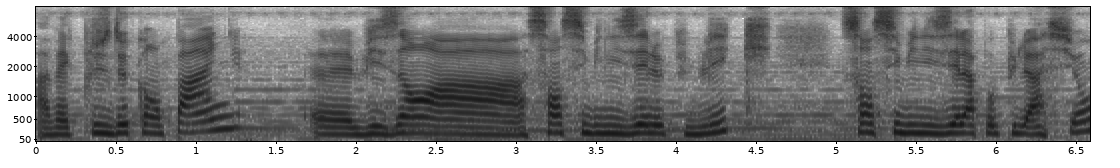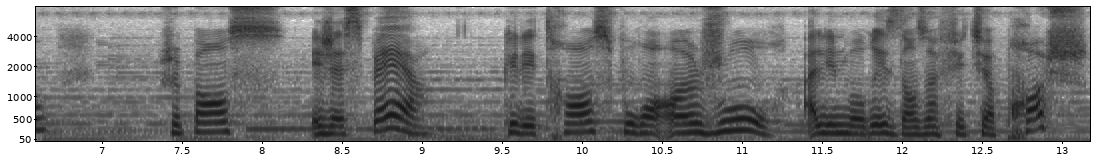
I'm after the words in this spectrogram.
avec plus de campagnes euh, visant à sensibiliser le public, sensibiliser la population, je pense et j'espère que les trans pourront un jour, à l'île Maurice, dans un futur proche,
